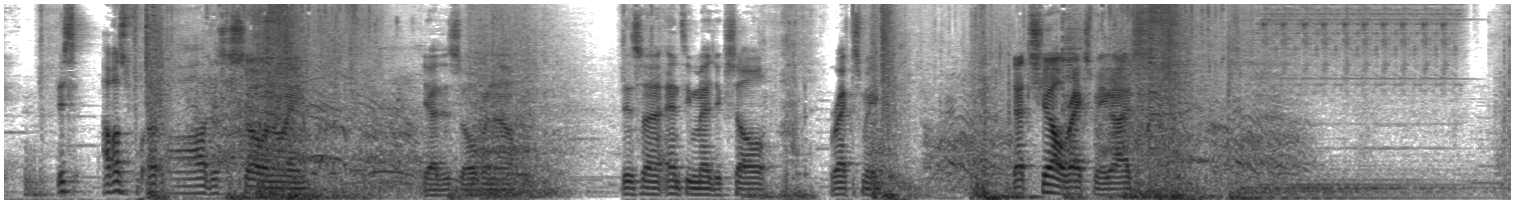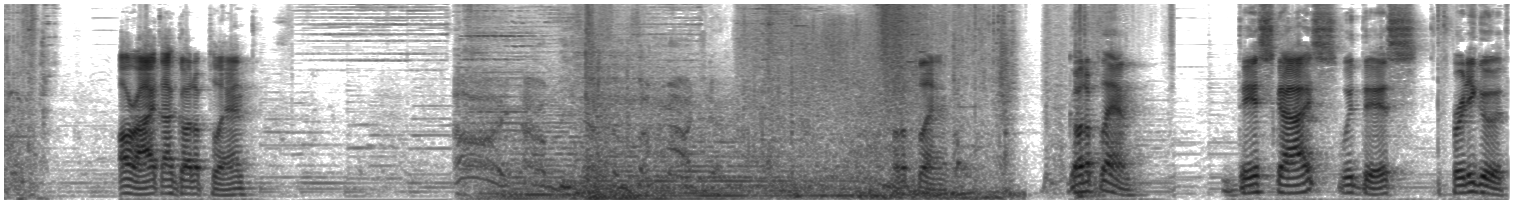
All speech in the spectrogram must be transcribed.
This I was. Oh, this is so annoying. Yeah, this is over now. This uh, anti-magic shell wrecks me. That shell wrecks me, guys. Alright, I got a plan. Got a plan. Got a plan. This, guys, with this, pretty good.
